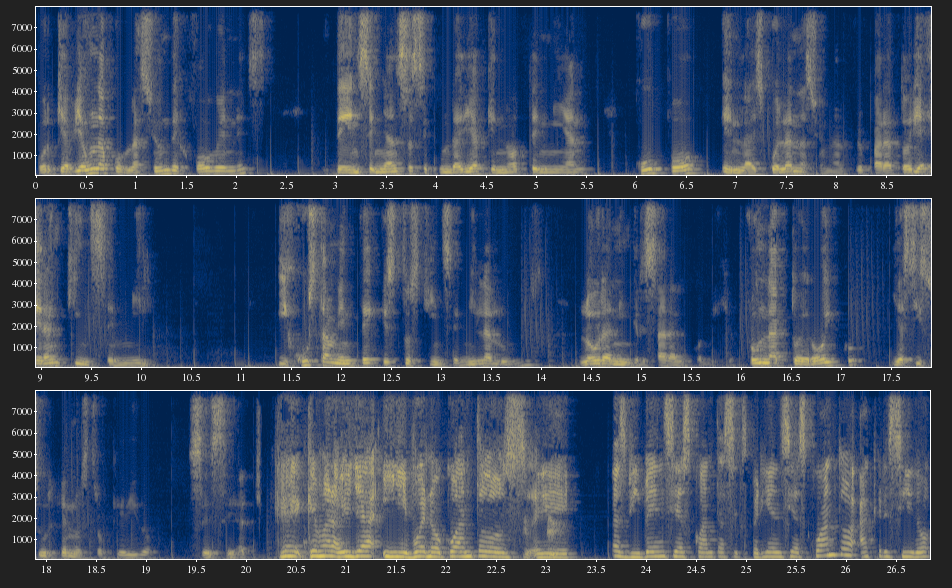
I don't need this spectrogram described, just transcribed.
Porque había una población de jóvenes de enseñanza secundaria que no tenían cupo en la Escuela Nacional Preparatoria, eran 15 mil. Y justamente estos 15 mil alumnos logran ingresar al colegio. Fue un acto heroico y así surge nuestro querido CCH. Qué, maravilla. Y bueno, ¿cuántos... Eh, cuántas vivencias, cuántas experiencias, cuánto ha crecido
